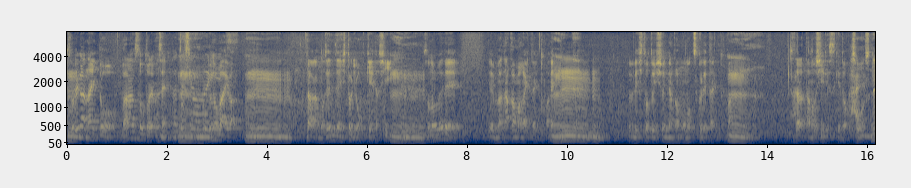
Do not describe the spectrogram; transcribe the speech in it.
それがないとバランスを取れません。私も無理です。僕の場合は。うん。だからもう全然一人 OK だしうん。その上ででまあ仲間がいたりとかね、それで人と一緒になんか物作れたりとか。うん。したら楽しいですけど、そうですね、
